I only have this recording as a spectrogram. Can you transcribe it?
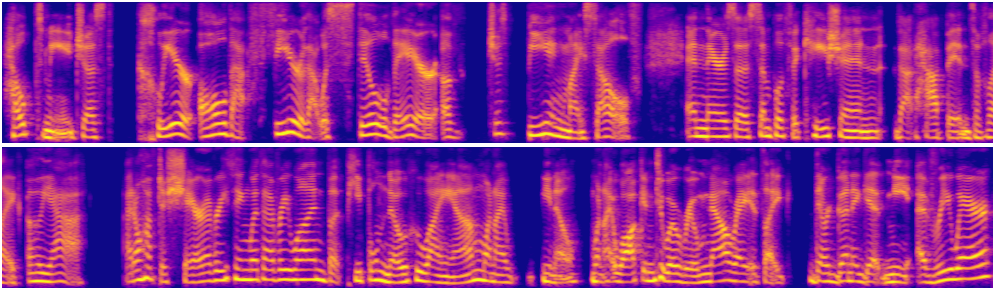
helped me just clear all that fear that was still there of just being myself. And there's a simplification that happens of like, oh, yeah, I don't have to share everything with everyone, but people know who I am when I, you know, when I walk into a room now, right? It's like they're going to get me everywhere.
